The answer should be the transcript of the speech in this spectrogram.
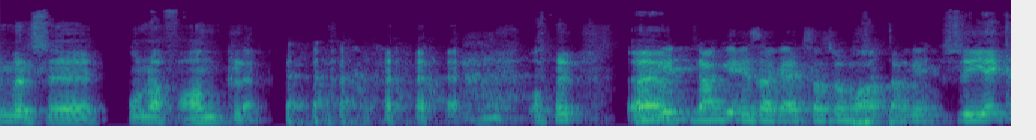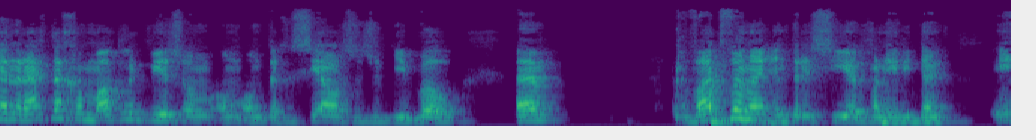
immers uh onafhanklik. dankie, dankie Isak, ek sal so maak. Dankie. So jy kan regtig gemaklik wees om om om te gesels soos wat jy wil. Ehm um, wat vir my interesseer van hierdie ding en,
